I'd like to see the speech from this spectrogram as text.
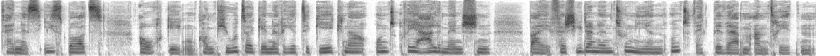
Tennis eSports auch gegen computergenerierte Gegner und reale Menschen bei verschiedenen Turnieren und Wettbewerben antreten.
